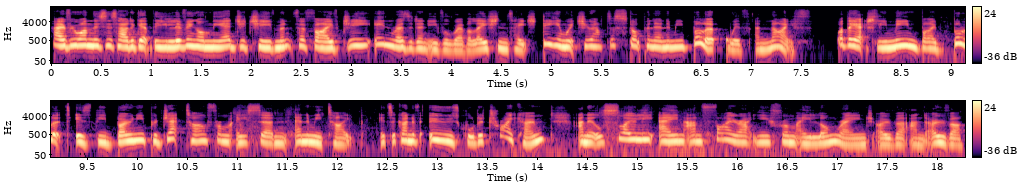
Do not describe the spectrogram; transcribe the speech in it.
Hi everyone, this is how to get the Living on the Edge achievement for 5G in Resident Evil Revelations HD, in which you have to stop an enemy bullet with a knife. What they actually mean by bullet is the bony projectile from a certain enemy type. It's a kind of ooze called a tricome, and it'll slowly aim and fire at you from a long range over and over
